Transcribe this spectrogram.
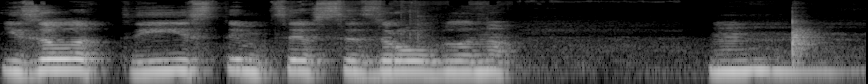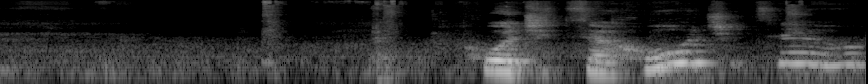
і золотистим це все зроблено. Хочеться, хочеться його.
